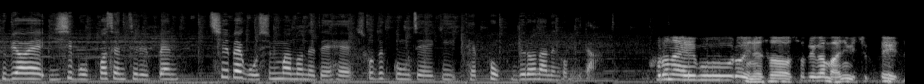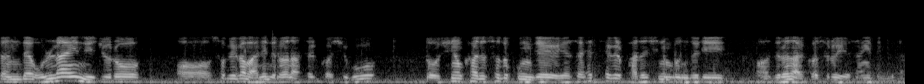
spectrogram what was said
급여의 25%를 뺀 750만 원에 대해 소득공제액이 대폭 늘어나는 겁니다. 코로나19로 인해서 소비가 많이 위축되어 있었는데 온라인 위주로 어, 소비가 많이 늘어났을 것이고 또 신용카드 소득공제에 의해서 혜택을 받으시는 분들이 어, 늘어날 것으로 예상이 됩니다.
